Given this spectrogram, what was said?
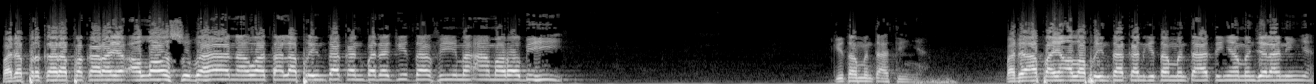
Pada perkara-perkara yang Allah Subhanahu wa taala perintahkan pada kita fi ma amara bihi. Kita mentaatinya pada apa yang Allah perintahkan kita mentaatinya menjalaninya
